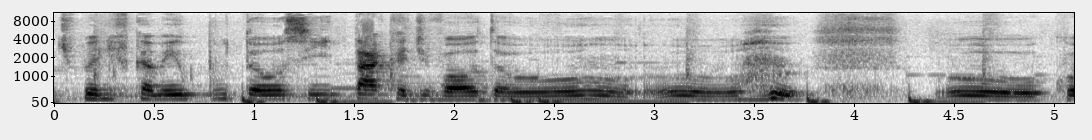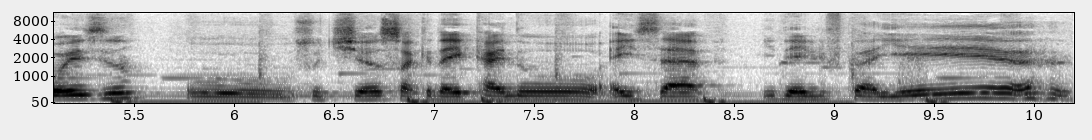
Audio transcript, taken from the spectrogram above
tipo, ele fica meio putão assim e taca de volta o. o. o coisa, o sutiã, só que daí cai no ASAP. E daí ele fica, yeah!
